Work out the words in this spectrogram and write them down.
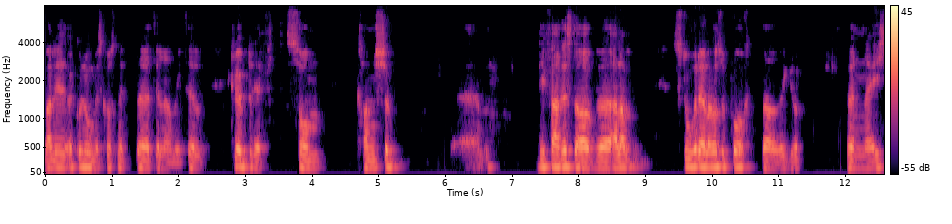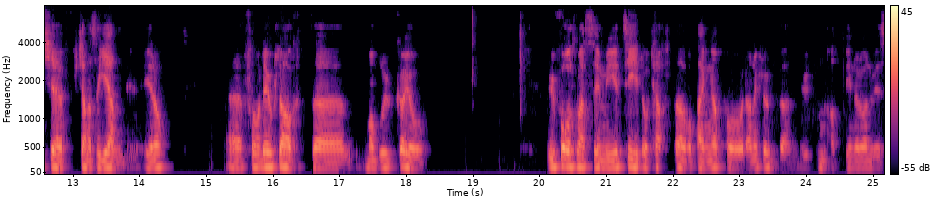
Veldig økonomisk kost-nytte-tilnærming til klubbdrift som kanskje de færreste av Eller store deler av supportergruppen ikke kjenner seg igjen i. det. Eh, for det er jo klart eh, Man bruker jo uforholdsmessig mye tid og krefter og penger på denne klubben uten at vi nødvendigvis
